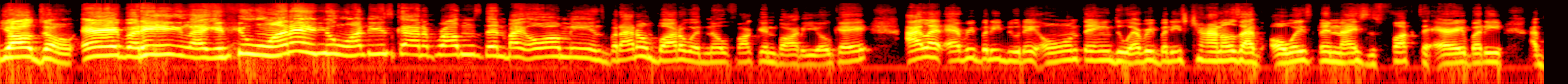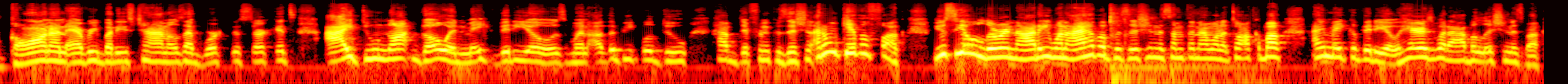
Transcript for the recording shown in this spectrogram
Y'all don't. Everybody, like, if you want it, if you want these kind of problems, then by all means. But I don't bother with no fucking body, okay? I let everybody do their own thing, do everybody's channels. I've always been nice as fuck to everybody. I've gone on everybody's channels. I've worked the circuits. I do not go and make videos when other people do have different positions. I don't give a fuck. You see Olurinatti, when I have a position is something I want to talk about, I make a video. Here's what abolition is about.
